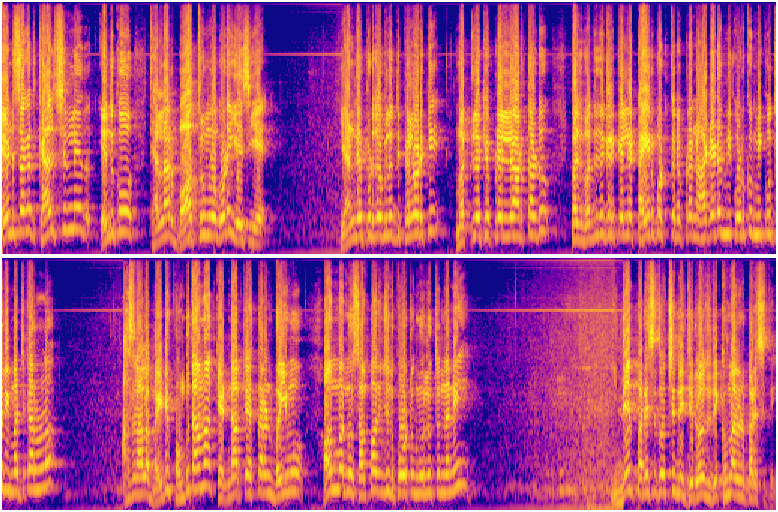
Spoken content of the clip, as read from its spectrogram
ఏంటి సంగతి? కాల్షియం లేదు. ఎందుకు? తెల్లారి బాత్రూంలో కూడా ఏసీయే ఎండ ఎప్పుడు తగులుద్ది పిల్లడికి? మట్టిలోకి ఎప్పుడు వెళ్ళి ఆడతాడు? పది మంది దగ్గరికి వెళ్ళి టైర్ పట్టుకుని ఎప్పుడైనా ఆడాడు మీ కొడుకు మీ కూతురు ఈ మధ్యకాలంలో? అసలు అలా బయటికి పంపుతామా? కిడ్నాప్ చేస్తారని భయము. అవును మరి నువ్వు సంపాదించింది కోట్లు మూలుగుతుందని? ఇదే పరిస్థితి వచ్చింది. ఈరోజు దిక్కుమాలిన పరిస్థితి.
